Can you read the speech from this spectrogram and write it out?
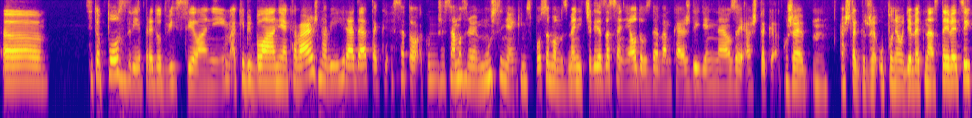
e, si to pozrie pred odvysielaním a keby bola nejaká vážna výhrada, tak sa to akože samozrejme musí nejakým spôsobom zmeniť. Čiže ja zase neodovzdávam každý deň naozaj až tak, akože, hm, až tak, že úplne o 19. veci.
